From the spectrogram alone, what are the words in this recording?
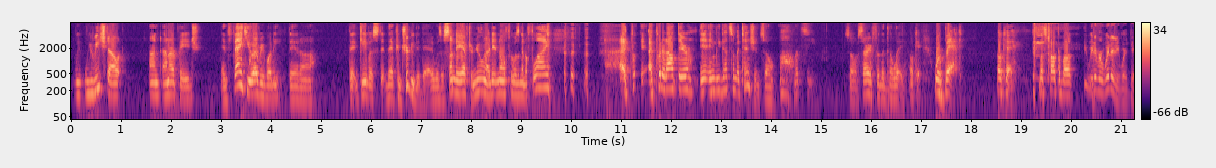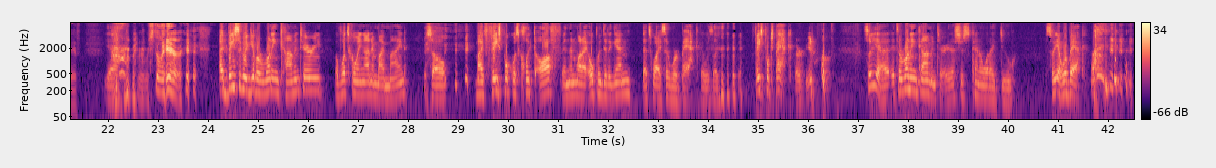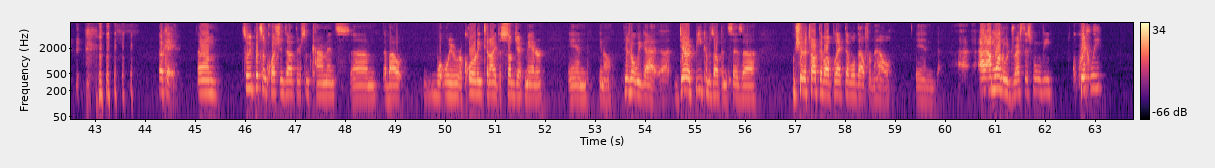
We, we reached out on, on our page, and thank you everybody that uh, that gave us that, that contributed that. It was a Sunday afternoon. I didn't know if it was going to fly. I put I put it out there, and, and we got some attention. So, oh, let's see. So sorry for the delay. Okay, we're back. Okay, let's talk about We never went anywhere, Dave. yeah. We're still here. I'd basically give a running commentary of what's going on in my mind. So my Facebook was clicked off, and then when I opened it again, that's why I said we're back. It was like Facebook's back, or you know. So yeah, it's a running commentary. That's just kind of what I do. So yeah, we're back. okay. Um, so we put some questions out there, some comments um, about what we were recording tonight, the subject matter, and you know, here's what we got. Uh, Derek B comes up and says, uh, "We should have talked about Black Devil Doll from Hell," and I, I want to address this movie quickly.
